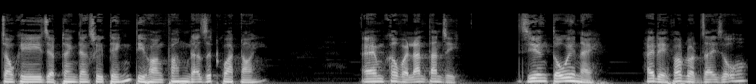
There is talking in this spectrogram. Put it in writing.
Trong khi Diệp Thanh đang suy tính thì Hoàng Phong đã dứt khoát nói Em không phải lăn tan gì. Riêng Tố Uyên này, hãy để pháp luật dạy dỗ,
